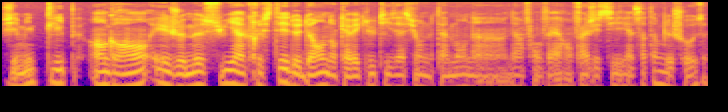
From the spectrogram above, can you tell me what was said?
J'ai mis le clip en grand et je me suis incrusté dedans, donc avec l'utilisation notamment d'un fond vert. Enfin, j'ai essayé un certain nombre de choses.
